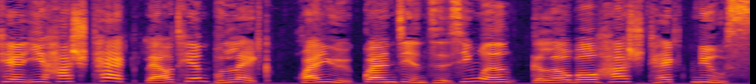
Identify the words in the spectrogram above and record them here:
天一 hashtag 聊天不累，环宇关键字新闻 global hashtag news。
